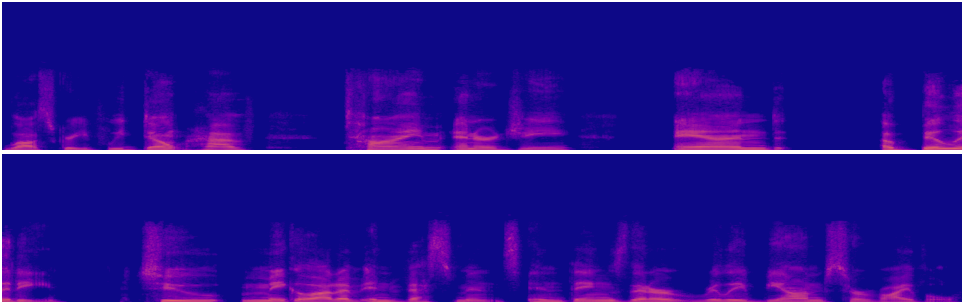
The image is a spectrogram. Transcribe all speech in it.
loss grief, we don't have time, energy, and ability to make a lot of investments in things that are really beyond survival.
